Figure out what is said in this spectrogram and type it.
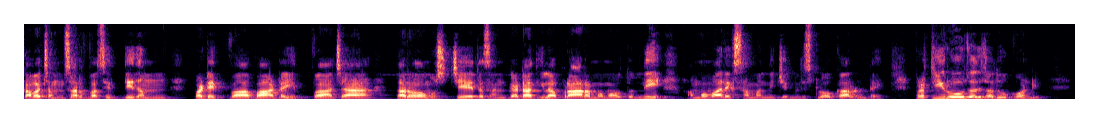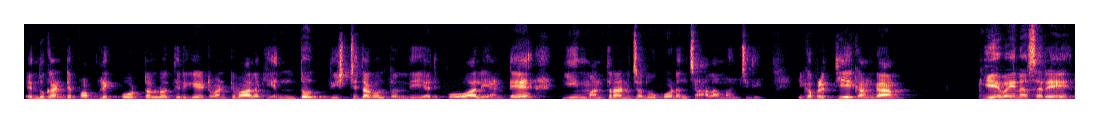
కవచం సర్వసిద్ధిదం పఠిత్వా పాఠయిత్వా చ నరోముశ్చేత సంకటాత్ ఇలా ప్రారంభమవుతుంది. అమ్మవారికి సంబంధించి ఎనిమిది శ్లోకాలు ఉంటాయి ప్రతిరోజు అది చదువుకోండి. ఎందుకంటే పబ్లిక్ పోర్టల్లో తిరిగేటువంటి వాళ్ళకి ఎంతో దిష్టి తగులుతుంది. అది పోవాలి అంటే ఈ మంత్రాన్ని చదువుకోవడం చాలా మంచిది. ఇక ప్రత్యేకంగా ఏవైనా సరే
